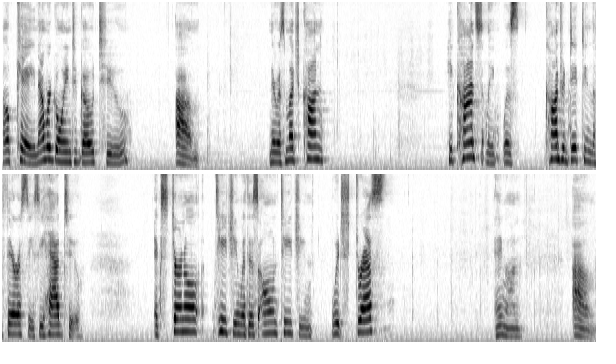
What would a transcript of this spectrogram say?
Okay, now we're going to go to um, there was much con. He constantly was contradicting the Pharisees. He had to. External teaching with his own teaching, which stressed. Hang on. Um,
